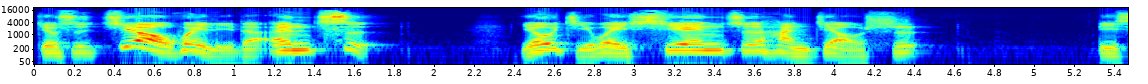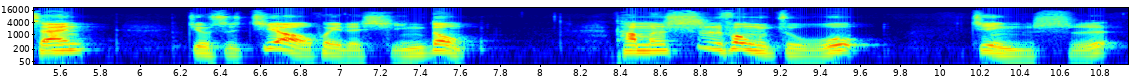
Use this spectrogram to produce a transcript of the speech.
就是教会里的恩赐，有几位先知和教师。第三，就是教会的行动，他们侍奉主、进食，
